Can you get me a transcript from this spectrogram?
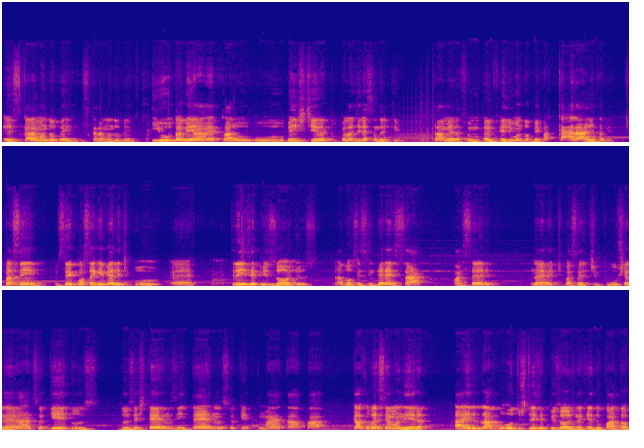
Esse cara mandou bem, esse cara mandou bem. E o também, é claro, o, o Ben Stiller, pela direção dele, que puta merda, foi, é, ele mandou bem pra caralho também. Tipo assim, você consegue ver ali, tipo, é, três episódios pra você se interessar com a série, né? Tipo, a série te puxa, né? Ah, não sei o que, dos, dos externos e internos, não sei o que, tudo mais, tá, pá. Aquela conversinha maneira. Aí lá outros três episódios, né? Que é do 4 ao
